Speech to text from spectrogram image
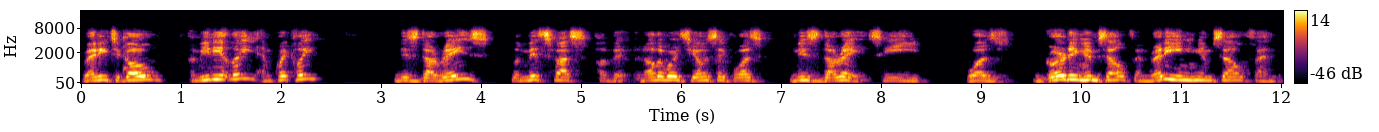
ready to go immediately and quickly. Nizdarez mitzvahs aviv. In other words, Yosef was mizdarez. He was girding himself and readying himself and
